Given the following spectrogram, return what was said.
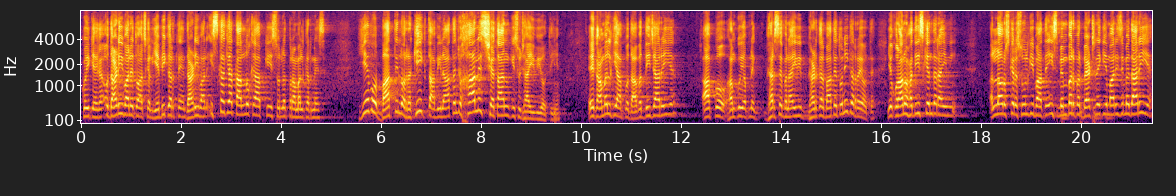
کوئی کہے گا، او داڑھی والے تو آج کل یہ بھی کرتے ہیں، داڑھی والے اس کا کیا تعلق ہے آپ کی اس سنت پر عمل کرنے سے؟ یہ وہ باطل اور رقیق تعویلات ہیں جو خالص شیطان کی سجھائی ہوئی ہوتی ہیں۔ ایک عمل کی آپ کو دعوت دی جا رہی ہے۔ آپ کو ہم کوئی اپنے گھر سے بنائی ہوئی، گھڑ کر باتیں تو نہیں کر رہے ہوتے؟ یہ قرآن و حدیث کے اندر آئی ہوئی اللہ اور اس کے رسول کی باتیں اس ممبر پر بیٹھنے کی ہماری ذمہ داری ہے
